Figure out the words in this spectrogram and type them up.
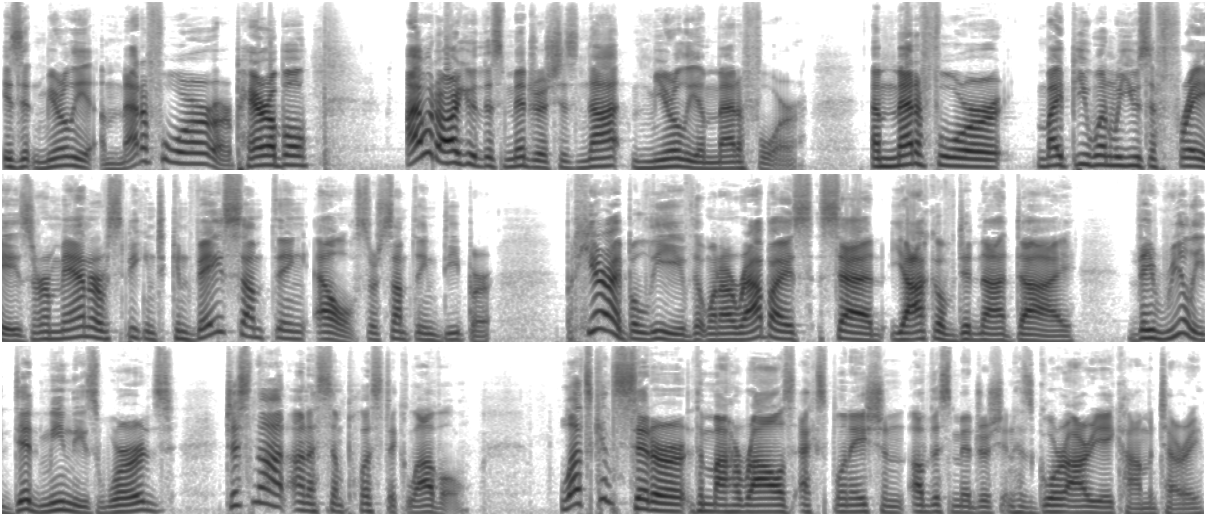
is it merely a metaphor or a parable? I would argue this midrash is not merely a metaphor. A metaphor might be when we use a phrase or a manner of speaking to convey something else or something deeper. But here I believe that when our rabbis said Yaakov did not die, they really did mean these words, just not on a simplistic level. Let's consider the Maharal's explanation of this midrash in his Gur Aryeh commentary.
